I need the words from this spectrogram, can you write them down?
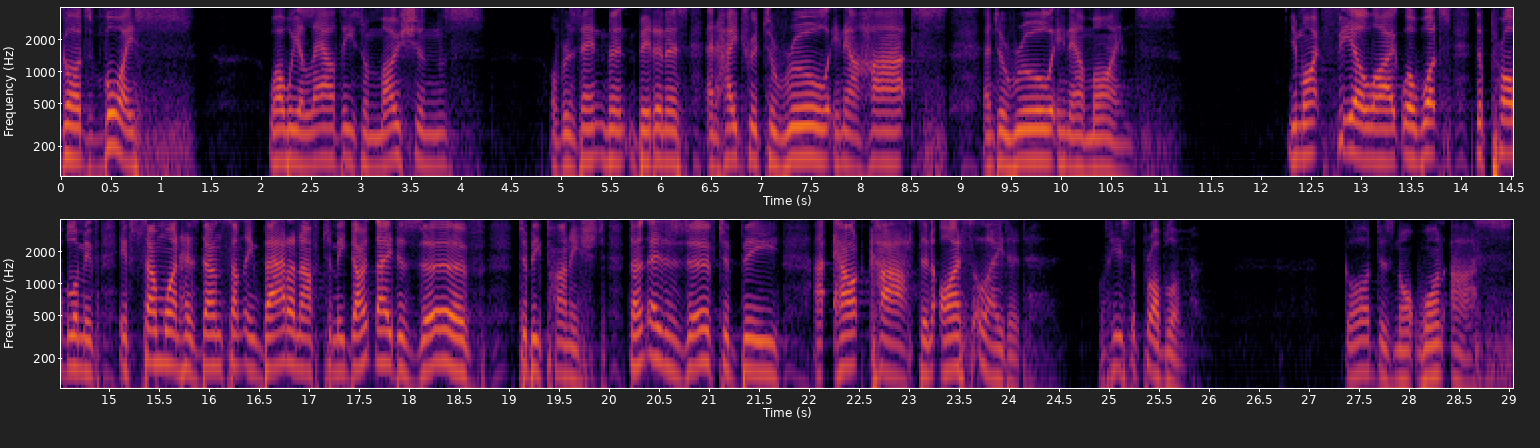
God's voice while we allow these emotions of resentment, bitterness, and hatred to rule in our hearts and to rule in our minds. You might feel like, well, what's the problem if, if someone has done something bad enough to me? Don't they deserve to be punished? Don't they deserve to be uh, outcast and isolated? Well, here's the problem God does not want us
